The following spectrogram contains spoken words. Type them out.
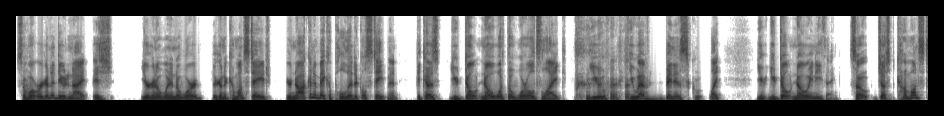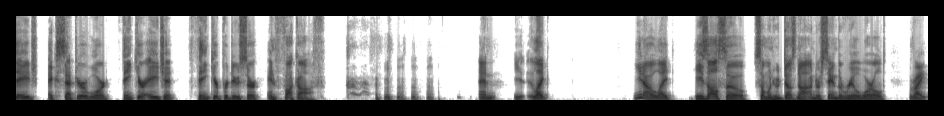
so what we're going to do tonight is you're going to win an award you're going to come on stage you're not going to make a political statement because you don't know what the world's like you you have been in school like you you don't know anything so just come on stage accept your award thank your agent thank your producer and fuck off and like you know like he's also someone who does not understand the real world right.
